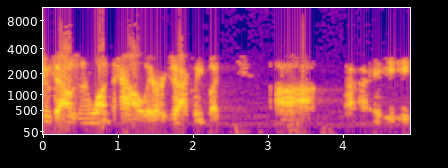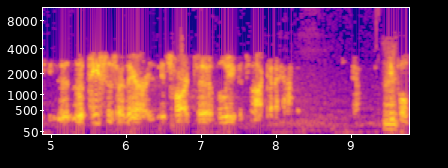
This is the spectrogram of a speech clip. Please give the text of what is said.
2001 HAL there exactly, but uh, I- I- the pieces are there. It's hard to believe it's not going to happen. Yeah. Right. People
